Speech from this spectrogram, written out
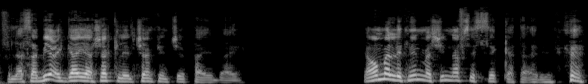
في الأسابيع الجاية شكل ال Championship هيبقى إيه؟ هما الاثنين ماشيين نفس السكة تقريبا.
